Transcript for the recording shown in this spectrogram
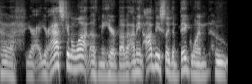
uh, you're you're asking a lot of me here, Bubba. I mean, obviously the big one who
